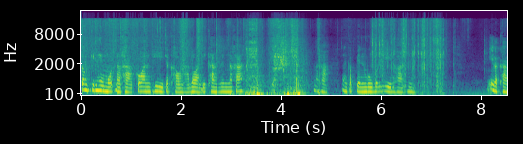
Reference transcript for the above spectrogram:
ต้องกินให้หมดนะคะ ก่อนที่จะเข้าหนาร้อนอีกครั้งหนึงนะคะ นะคะนั่นก็เป็นบลูเบอรี่นะคะนี่นี่แหละค่ะ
